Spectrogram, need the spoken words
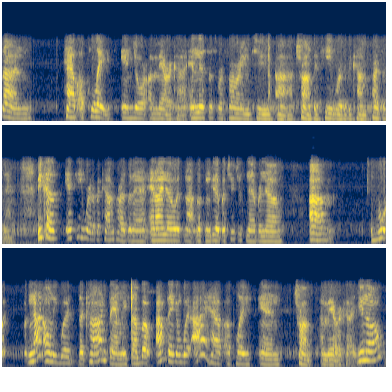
son have a place in your America?" And this is referring to uh, Trump if he were to become president, because if he were to become president, and I know it's not looking good, but you just never know. Um, would not only would the Khan family son, but I'm thinking would I have a place in Trump's America? You know,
